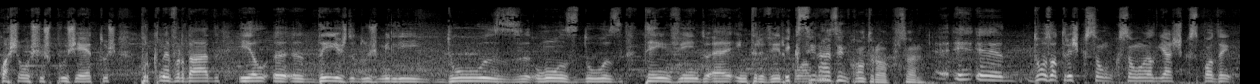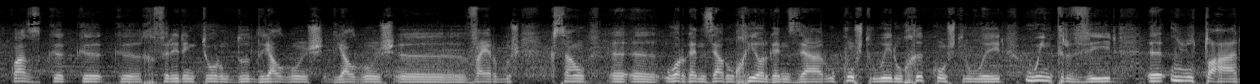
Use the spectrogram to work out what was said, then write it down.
quais são os seus projetos, porque na verdade, ele eh, eh, desde 2012, 11, 12, tem vindo a intervir. E que sinais alguns... encontrou, professor? É, duas ou três que são, que são aliás, que se podem quase que, que, que referir em torno de, de alguns, de alguns uh, verbos que são uh, uh, o organizar, o reorganizar, o construir, o reconstruir, o intervir, o lutar.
